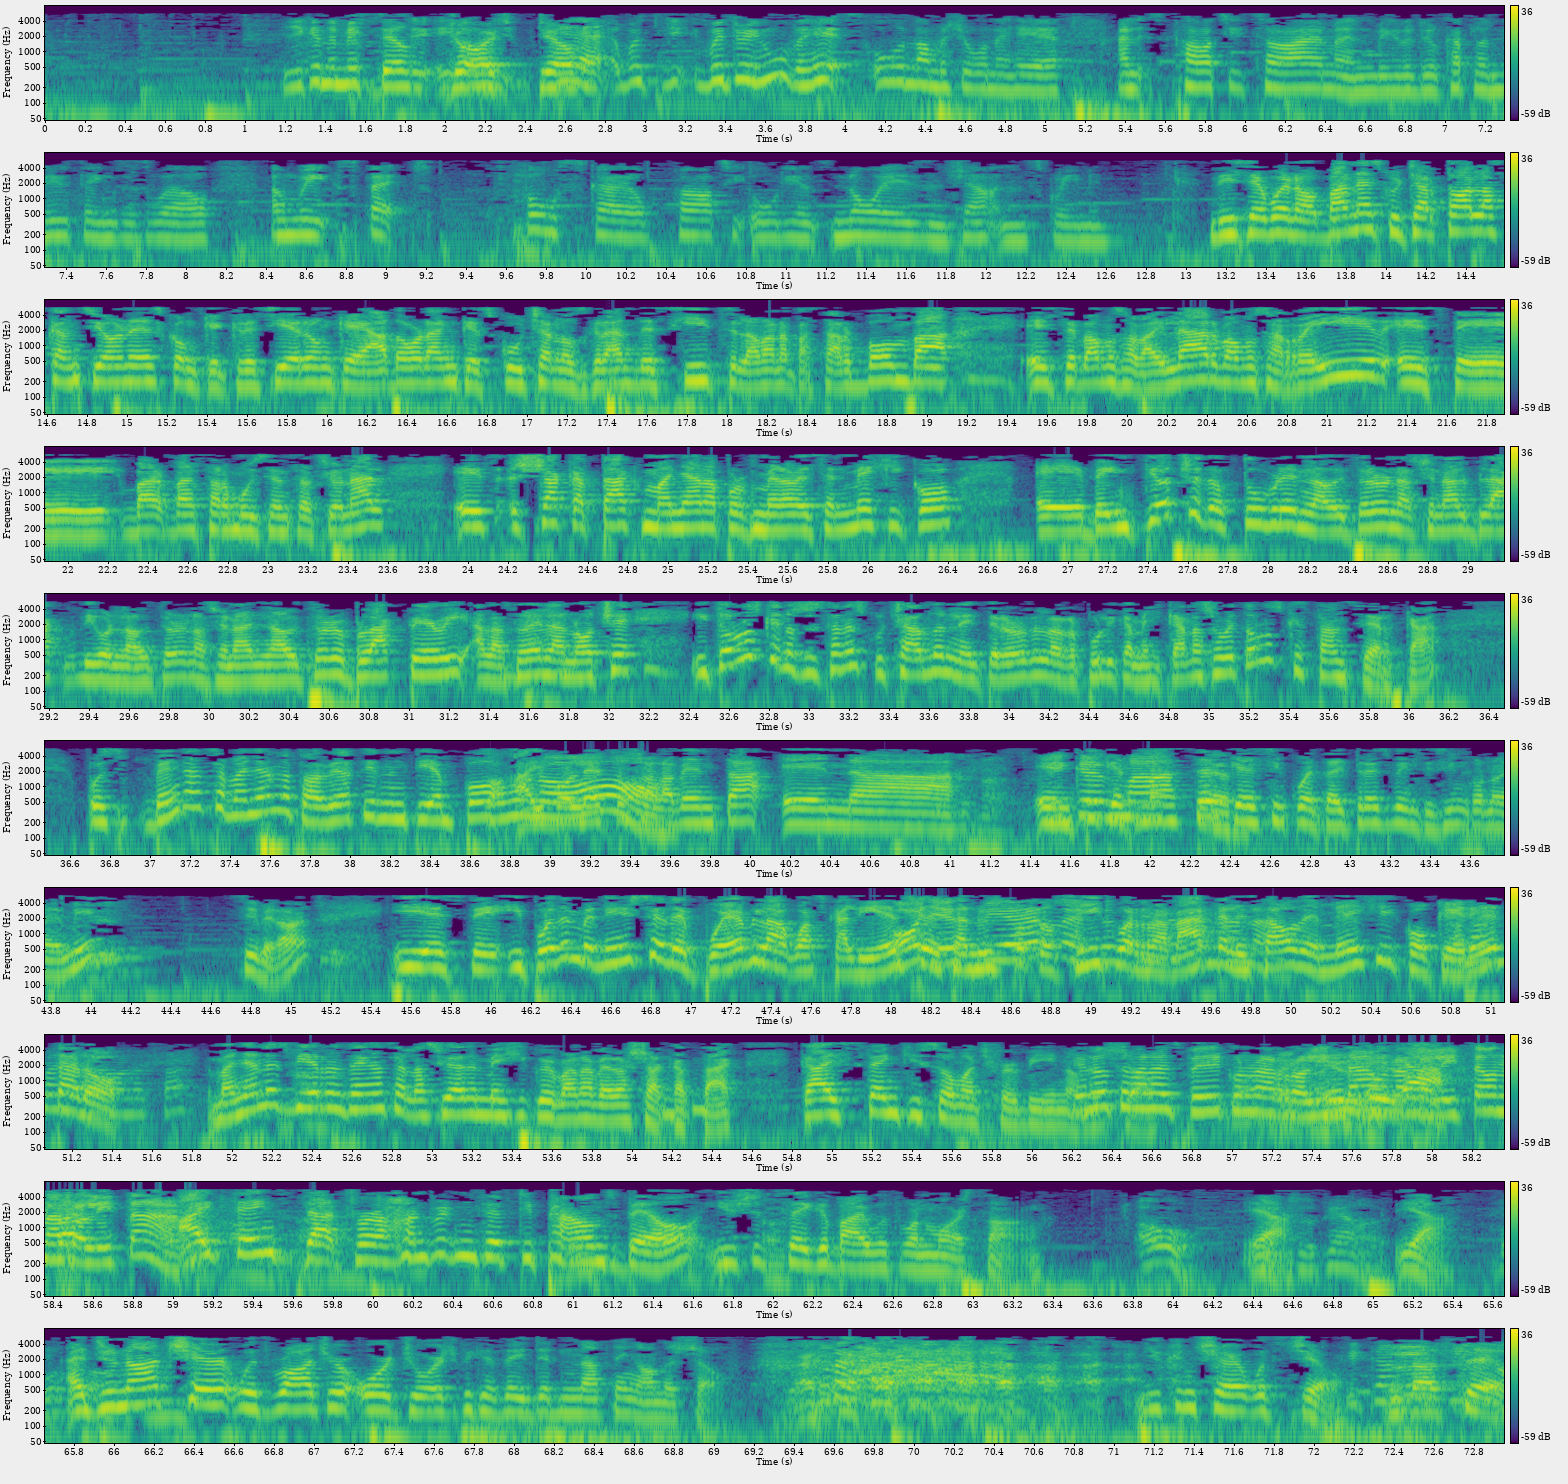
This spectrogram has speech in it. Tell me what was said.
You're going to miss Bill, it. George. Yeah, we're, we're doing all the hits, all the numbers you want to hear, and it's party time, and we're going to do a couple of new things as well, and we expect full-scale party audience noise and shouting and screaming. Dice, bueno, van a escuchar todas las canciones con que crecieron, que adoran, que escuchan los grandes hits, se la van a pasar bomba, este, vamos a bailar, vamos a reír, este, va, va a estar muy sensacional. Es Shack Attack mañana por primera vez en México, eh, 28 de octubre en el Auditorio Nacional Black, digo en el Auditorio Nacional, en el Auditorio Blackberry a las 9 de la noche, y todos los que nos están escuchando en el interior de la República Mexicana, sobre todo los que están cerca, pues vénganse mañana, todavía tienen tiempo, ¿Cómo hay no? boletos a la venta en, ah, en Ticketmaster. Ticketmaster, que es 53 25 9000. Sí, ¿verdad? Y este y pueden venirse de Puebla, Aguascalientes, Oye, San Luis viernes, Potosí, Cuernavaca, el. Estado de México, Querétaro. mañana, es viernes, vénganse a la Ciudad de México y van a ver a Shack Attack. Guys, thank you so much for being on ¿Que the no se van a despedir con una rolita, Yeah. una rolita, una But rolita? I think that for 150 pounds, Bill, you should say goodbye with one more song. Oh, Yeah. to the piano. Yeah. And do not share it with Roger or George because they did nothing on the show. you can share it with Jill. That's it.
